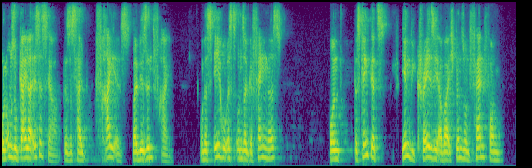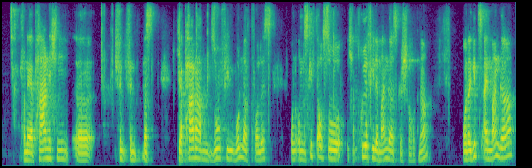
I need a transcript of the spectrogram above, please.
Und umso geiler ist es ja, dass es halt frei ist, weil wir sind frei. Und das Ego ist unser Gefängnis. Und das klingt jetzt irgendwie crazy, aber ich bin so ein Fan von, von der japanischen, äh, ich finde, find, was Japaner haben so viel Wundervolles. Und, und es gibt auch so, ich habe früher viele Mangas geschaut, ne? Und da gibt es einen Manga,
